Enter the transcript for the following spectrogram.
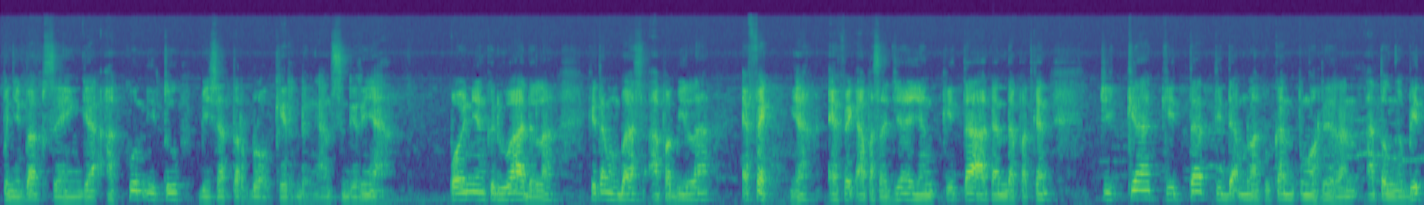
penyebab sehingga akun itu bisa terblokir dengan sendirinya. Poin yang kedua adalah kita membahas apabila efek ya efek apa saja yang kita akan dapatkan jika kita tidak melakukan pengorderan atau ngebit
